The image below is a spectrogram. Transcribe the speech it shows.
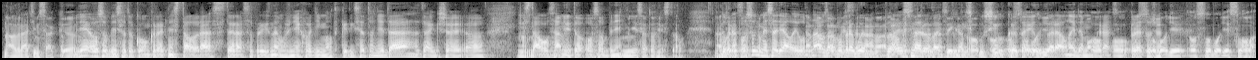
No ale vrátim sa k... Mne osobne sa to konkrétne stalo raz, teraz sa priznám, už nechodím, odkedy sa to nedá, takže uh, stalo sa mi to osobne. Mne sa to nestalo. No Dobre, sa- posuňme sa ďalej, lebo naozaj sa- potrebujem áno, sa teraz presmerovať tú napríklad o- diskusiu o- o k tej slobode- liberálnej demokracii, O, o, o, pretože- slobode, o slobode slova.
